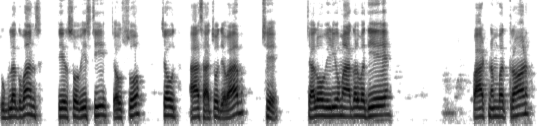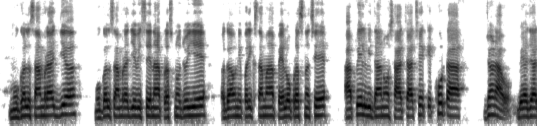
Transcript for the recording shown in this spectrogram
તુગલક વંશ તેરસો વીસથી ચૌદસો ચૌદ. આ સાચો જવાબ છે. ચાલો વિડીયોમાં આગળ વધીએ. પાઠ નંબર ત્રણ, મુઘલ સામ્રાજ્ય. મુઘલ સામ્રાજ્ય વિશેના પ્રશ્નો જોઈએ. અગાઉની પરીક્ષામાં પહેલો પ્રશ્ન છે, આપેલ વિધાનો સાચા છે કે ખોટા? જણાવો. બે હજાર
